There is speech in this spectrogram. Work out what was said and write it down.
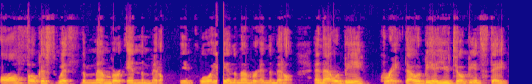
all focused with the member in the middle, the employee and the member in the middle. And that would be great. That would be a utopian state.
